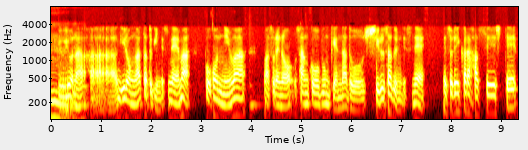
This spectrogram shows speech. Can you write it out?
いうような議論があったときにですね、まあ、ご本人は、まあ、それの参考文献などを記さずにですねそれから発生して、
